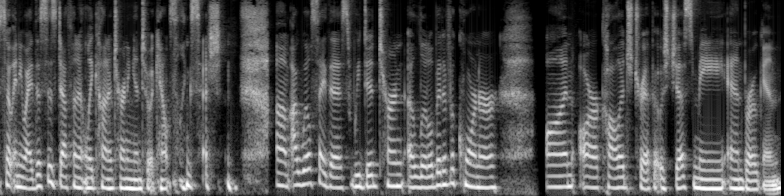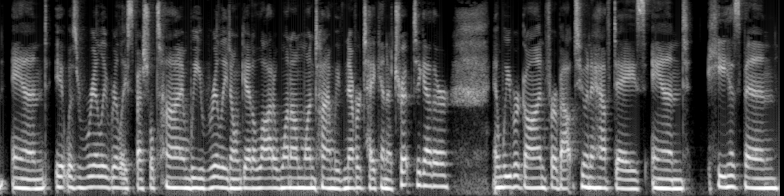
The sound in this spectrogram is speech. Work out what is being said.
so anyway, this is definitely kind of turning into a counseling session. Um, I will say this: we did turn a little bit of a corner on our college trip. It was just me and Brogan, and it was really, really special time. We really don't get a lot of one on one time. We've never taken a trip together, and we were gone for about two and a half days. And he has been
